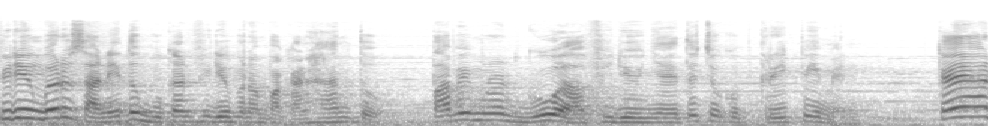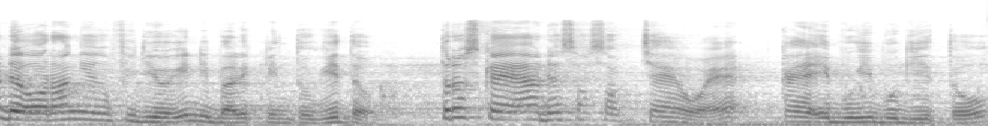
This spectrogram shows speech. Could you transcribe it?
Video yang barusan itu bukan video penampakan hantu, tapi menurut gua videonya itu cukup creepy men. Kayak ada orang yang videoin di balik pintu gitu. Terus kayak ada sosok cewek, kayak ibu-ibu gitu,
